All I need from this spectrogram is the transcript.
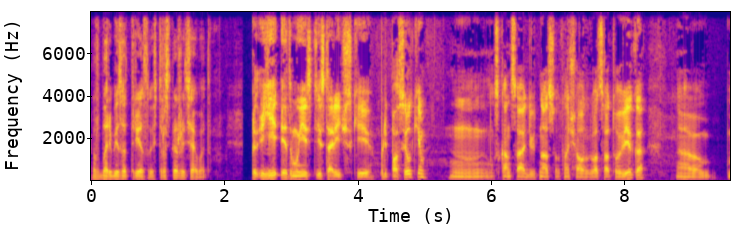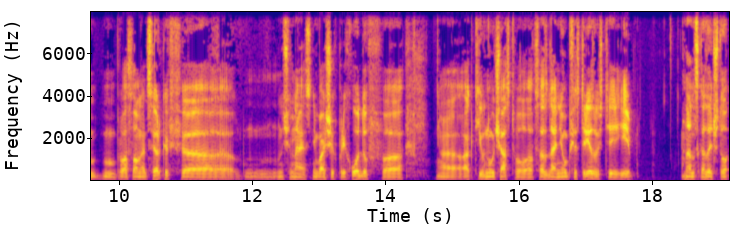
в борьбе за трезвость. Расскажите об этом. Этому есть исторические предпосылки. С конца 19-го, с начала 20 века э, православная церковь, э, начиная с небольших приходов, активно участвовала в создании общества трезвости. И надо сказать, что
